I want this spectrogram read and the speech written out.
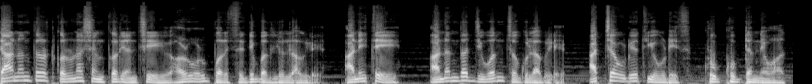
त्यानंतर करुणाशंकर यांची हळूहळू परिस्थिती बदलू लागली आणि ते आनंदात जीवन जगू लागले. आजच्या व्हिडिओत एवढेच. खूप खूप धन्यवाद.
